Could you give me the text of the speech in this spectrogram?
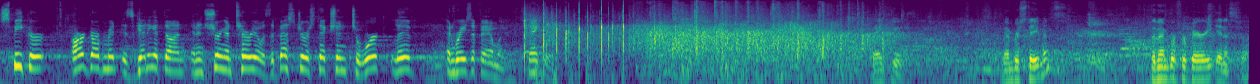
Speaker, our government is getting it done and ensuring Ontario is the best jurisdiction to work, live, and raise a family. Thank you. Thank you. Member statements. The member for Barrie Innisfil.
